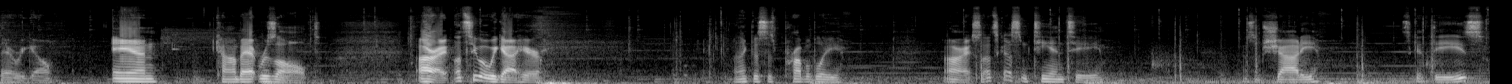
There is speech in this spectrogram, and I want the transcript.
There we go. And combat resolved. Alright, let's see what we got here. I think this is probably... Alright, so that's got some TNT. Got some shoddy. Let's get these.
